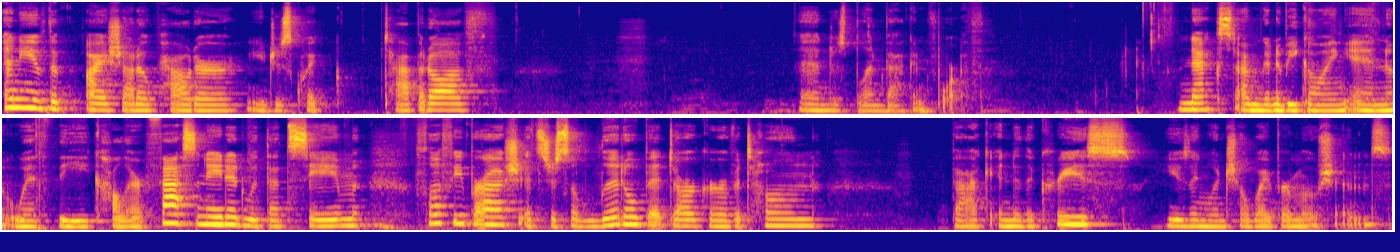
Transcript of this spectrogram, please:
any of the eyeshadow powder. You just quick tap it off and just blend back and forth. Next, I'm going to be going in with the color Fascinated with that same fluffy brush. It's just a little bit darker of a tone back into the crease using windshield wiper motions.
